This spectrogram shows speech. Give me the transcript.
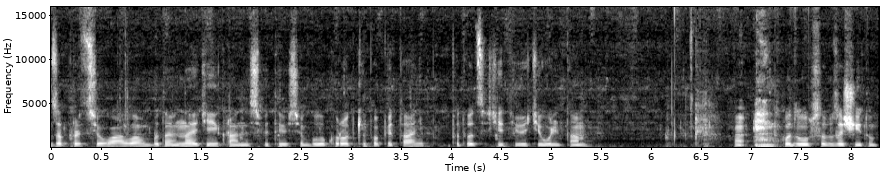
запрацювало, бо навіть екран не світився. Було коротке по питанню по 29 вольтам. Е, Входило все в защиту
